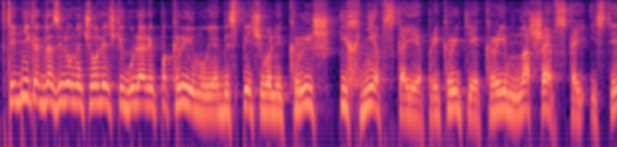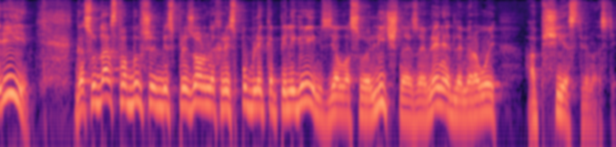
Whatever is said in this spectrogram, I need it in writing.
В те дни, когда зеленые человечки гуляли по Крыму и обеспечивали крыш их Невское прикрытие Крым-Нашевской истерии, государство бывших беспризорных республика Пилигрим сделало свое личное заявление для мировой общественности.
